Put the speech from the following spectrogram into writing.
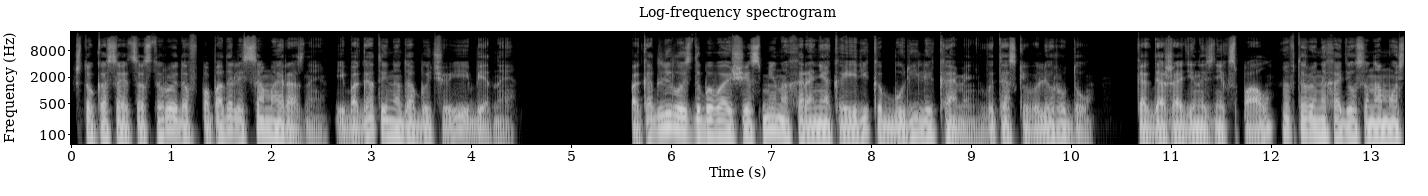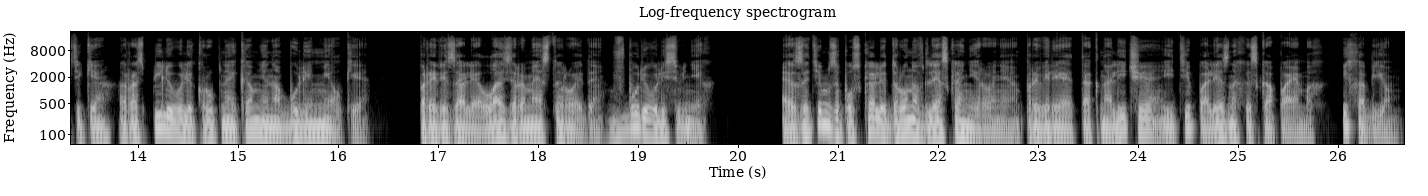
Что касается астероидов, попадались самые разные, и богатые на добычу, и бедные. Пока длилась добывающая смена, Хороняка и Рика бурили камень, вытаскивали руду. Когда же один из них спал, а второй находился на мостике, распиливали крупные камни на более мелкие, прорезали лазерами астероиды, вбуривались в них. А затем запускали дронов для сканирования, проверяя так наличие и тип полезных ископаемых, их объем.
